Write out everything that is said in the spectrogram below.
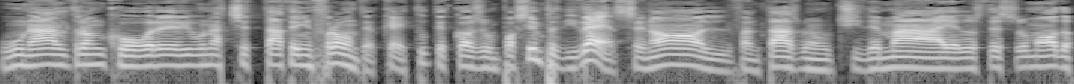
un altro ancora arriva un'accettata in fronte, ok, tutte cose un po' sempre diverse, no? Il fantasma non uccide mai, allo stesso modo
